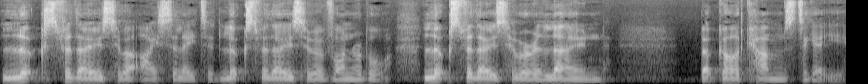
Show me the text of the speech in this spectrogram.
looks for those who are isolated, looks for those who are vulnerable, looks for those who are alone. But God comes to get you.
